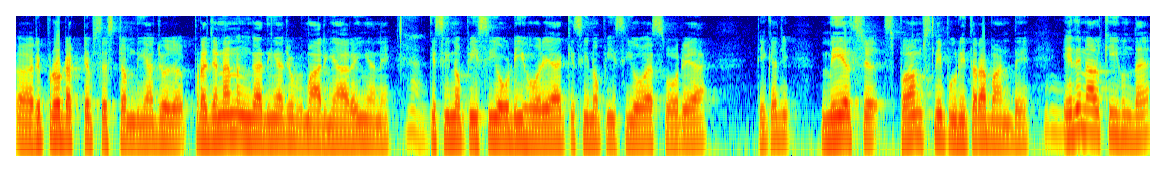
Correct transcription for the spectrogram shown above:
ਰਿਪਰੋਡਕਟਿਵ ਸਿਸਟਮ ਦੀਆਂ ਜੋ ਪ੍ਰਜਨਨ ਅੰਗਾਂ ਦੀਆਂ ਜੋ ਬਿਮਾਰੀਆਂ ਆ ਰਹੀਆਂ ਨੇ। ਕਿਸੇ ਨੂੰ ਪੀਸੀਓਡੀ ਹੋ ਰਿਹਾ ਕਿਸੇ ਨੂੰ ਪੀਸੀਓਐਸ ਹੋ ਰਿਹਾ ਠੀਕ ਹੈ ਜੀ। ਮੇਲਸ ਚ ਸਪਰਮਸ ਨਹੀਂ ਪੂਰੀ ਤਰ੍ਹਾਂ ਬਣਦੇ। ਇਹਦੇ ਨਾਲ ਕੀ ਹੁੰਦਾ ਹੈ?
